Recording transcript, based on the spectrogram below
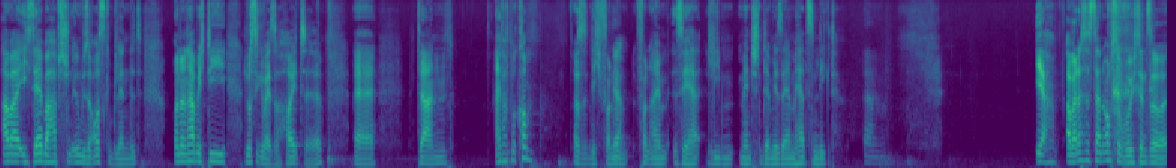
aber ich selber habe es schon irgendwie so ausgeblendet. Und dann habe ich die, lustigerweise heute, äh, dann einfach bekommen. Also nicht von, Ja. von einem sehr lieben Menschen, der mir sehr am Herzen liegt. Ähm, ja, aber das ist dann auch so, wo ich dann so,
